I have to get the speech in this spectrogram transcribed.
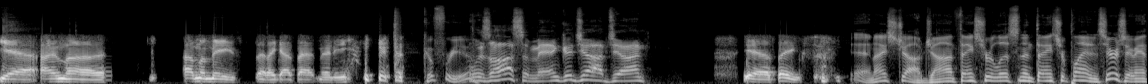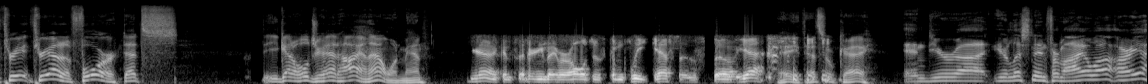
Yeah, I'm uh, I'm amazed that I got that many. Good for you. It was awesome, man. Good job, John. Yeah, thanks. Yeah, nice job, John. Thanks for listening. Thanks for playing. And seriously, man, three three out of four. That's you got to hold your head high on that one, man. Yeah, considering they were all just complete guesses. So yeah. Hey, that's okay. And you're uh, you're listening from Iowa, are you?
